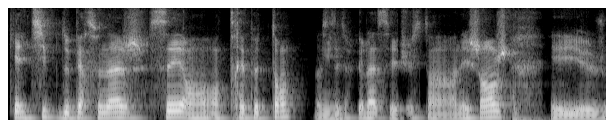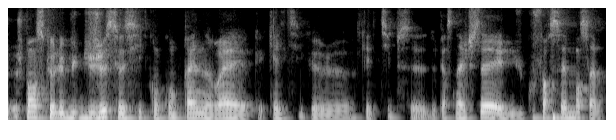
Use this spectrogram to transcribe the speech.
quel type de personnage c'est en, en, très peu de temps. Mmh C'est-à-dire que là, c'est juste un, un, échange. Et je, je, pense que le but du jeu, c'est aussi qu'on comprenne ouais, quel, type, quel type de personnage c'est. Et du coup, forcément, ça,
